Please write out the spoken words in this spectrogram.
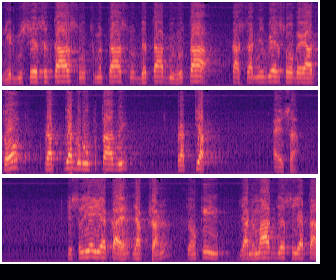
निर्विशेषता, सूक्ष्मता, शुद्धता, विभुता का सन्निवेश हो गया तो प्रत्यक रूपता भी प्रत्यक ऐसा। इसलिए यह कहे लक्षण, क्योंकि जन्माद्य यथा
